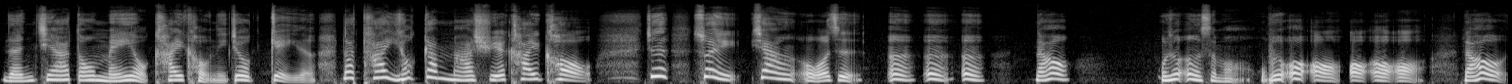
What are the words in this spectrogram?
人家都没有开口，你就给了，那他以后干嘛学开口？就是所以像我儿子，嗯嗯嗯，然后。我说饿什么？我不说哦哦哦哦哦，然后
